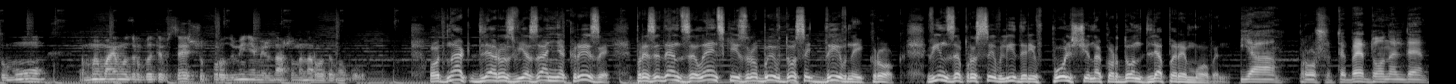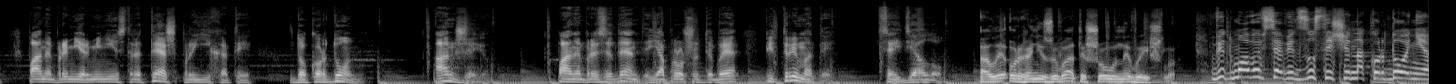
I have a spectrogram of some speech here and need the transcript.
Тому ми маємо зробити все, щоб порозуміння між нашими народами було. Однак для розв'язання кризи президент Зеленський зробив досить дивний крок. Він запросив лідерів Польщі на кордон для перемовин. Я прошу тебе, Дональде, пане прем'єр-міністре, теж приїхати до кордону. Анджею, пане президенте, я прошу тебе підтримати цей діалог. Але організувати шоу не вийшло. Відмовився від зустрічі на кордоні.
